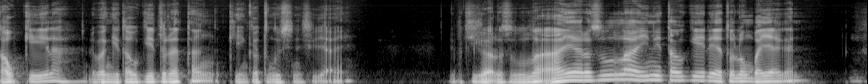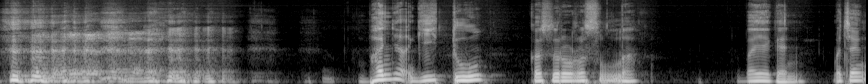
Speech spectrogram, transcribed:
Tauke lah. Dia panggil tauke tu datang. Okay kau tunggu sini sekejap eh. Dia pergi kat Rasulullah. Ah ya Rasulullah ini tauke dia. Tolong bayarkan Banyak gitu Kau suruh Rasulullah. Bayarkan Macam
